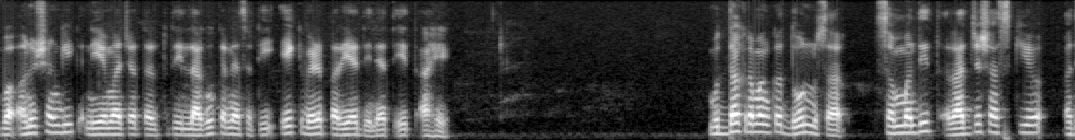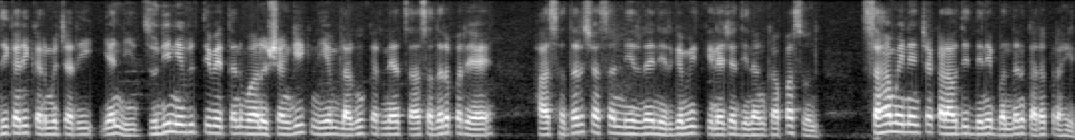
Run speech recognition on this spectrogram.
व अनुषंगिक नियमाच्या तरतुदी लागू करण्यासाठी एक वेळ पर्याय देण्यात येत आहे. मुद्दा क्रमांक दोननुसार संबंधित राज्य शासकीय अधिकारी कर्मचारी यांनी जुनी निवृत्तीवेतन व अनुषंगिक नियम लागू करण्याचा सदर पर्याय हा सदर शासन निर्णय निर्गमित केल्याच्या दिनांकापासून सहा महिन्यांच्या कालावधीत देणे बंधनकारक राहील.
